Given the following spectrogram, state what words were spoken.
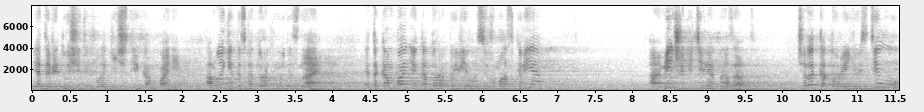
и это ведущие технологические компании, а многих из которых мы не знаем. Это компания, которая появилась в Москве а, меньше пяти лет назад. Человек, который ее сделал,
